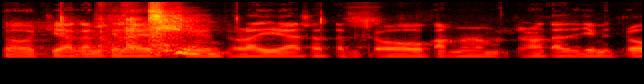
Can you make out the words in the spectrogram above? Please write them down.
તો ચિયા ગામથી લાઈવ જોડાઈ રહ્યા છો તો મિત્રો ગામનું નામ જણાવતા જઈએ મિત્રો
